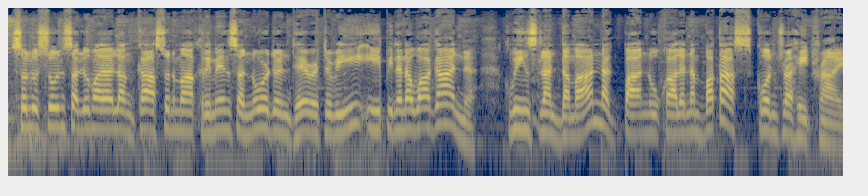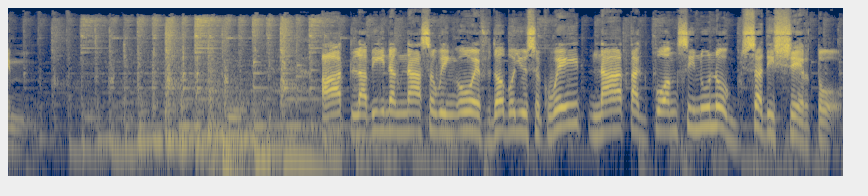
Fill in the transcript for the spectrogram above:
Solusyon sa lumalalang kaso ng mga krimen sa Northern Territory ipinanawagan. Queensland naman nagpanukala ng batas kontra hate crime. At labi ng nasawing OFW sa Kuwait, natagpo ang sinunog sa disyerto.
